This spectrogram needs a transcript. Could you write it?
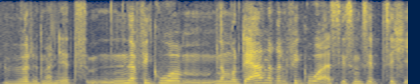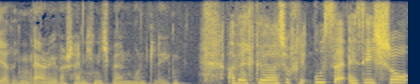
würde man jetzt einer Figur, einer moderneren Figur als diesem 70-jährigen Barry wahrscheinlich nicht mehr in den Mund legen. Aber ich höre schon ein bisschen raus, es ist schon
